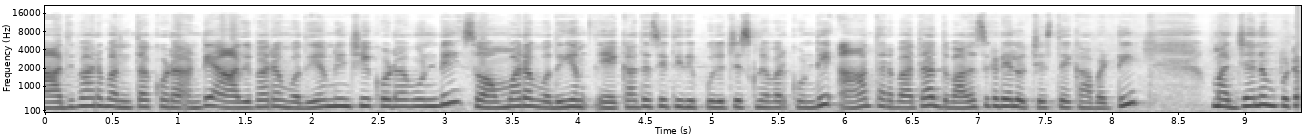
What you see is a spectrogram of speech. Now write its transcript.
ఆదివారం అంతా కూడా అంటే ఆదివారం ఉదయం నుంచి కూడా ఉండి సోమవారం ఉదయం ఏకాదశి తిథి పూజ చేసుకునే వరకు ఉండి ఆ తర్వాత ద్వాదశి గడియలు వచ్చేస్తాయి కాబట్టి మధ్యాహ్నం పూట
